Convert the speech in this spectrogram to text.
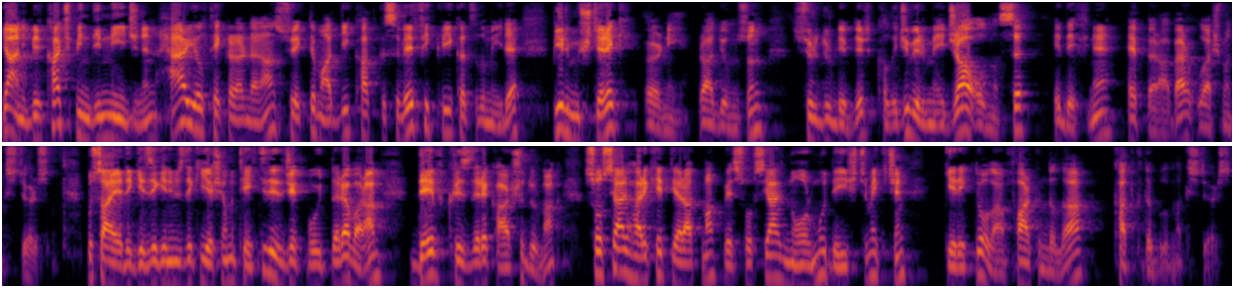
Yani birkaç bin dinleyicinin her yıl tekrarlanan sürekli maddi katkısı ve fikri katılımı ile bir müşterek örneği radyomuzun sürdürülebilir kalıcı bir mecra olması hedefine hep beraber ulaşmak istiyoruz. Bu sayede gezegenimizdeki yaşamı tehdit edecek boyutlara varan dev krizlere karşı durmak, sosyal hareket yaratmak ve sosyal normu değiştirmek için gerekli olan farkındalığa katkıda bulunmak istiyoruz.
